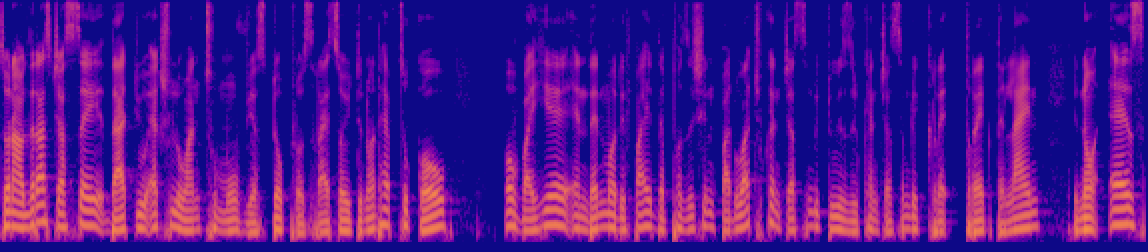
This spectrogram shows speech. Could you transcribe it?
so now let us just say that you actually want to move your stop loss right? So you do not have to go over here and then modify the position. But what you can just simply do is you can just simply drag the line. You know as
